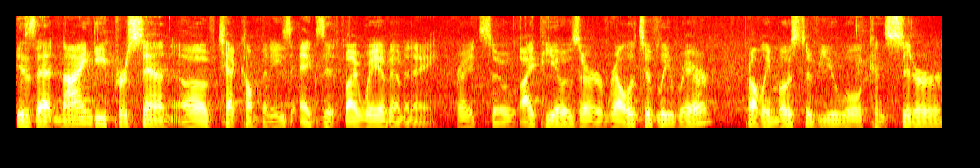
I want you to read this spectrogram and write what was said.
is that 90% of tech companies exit by way of M&A, right? So IPOs are relatively rare. Probably most of you will consider,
